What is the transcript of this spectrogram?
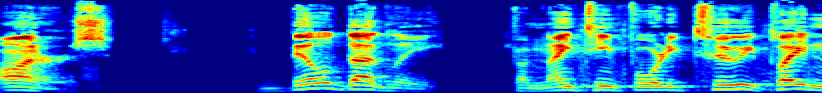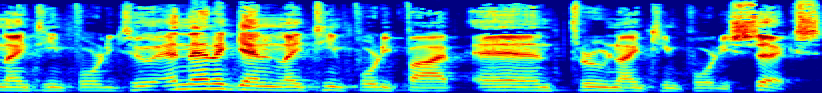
honors. Bill Dudley, from 1942. He played in 1942 and then again in 1945 and through 1946.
